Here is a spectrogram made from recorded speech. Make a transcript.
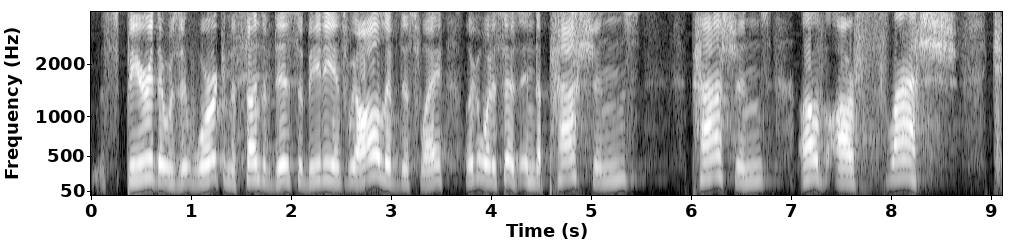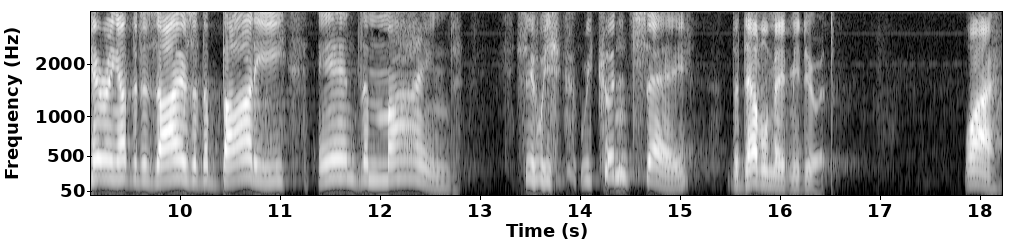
the spirit that was at work in the sons of disobedience. We all live this way. Look at what it says in the passions, passions of our flesh, carrying out the desires of the body and the mind. See, we, we couldn't say, the devil made me do it. Why?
